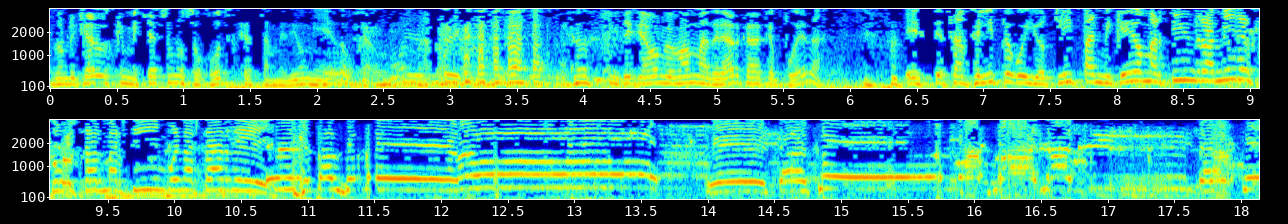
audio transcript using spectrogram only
don Ricardo, es que me echaste unos ojotes que hasta me dio miedo, cabrón. Dice que me va a madrear cada que pueda. Este, San Felipe Hueyotlipan, mi querido Martín Ramírez, ¿cómo estás, Martín? Buena tarde. ¿Qué tal, Pepe? Estas son las mañanitas que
